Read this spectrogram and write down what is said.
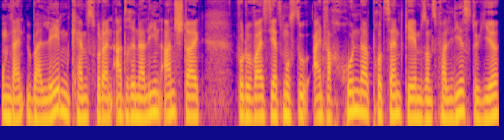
um dein Überleben kämpfst, wo dein Adrenalin ansteigt, wo du weißt, jetzt musst du einfach 100% geben, sonst verlierst du hier,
